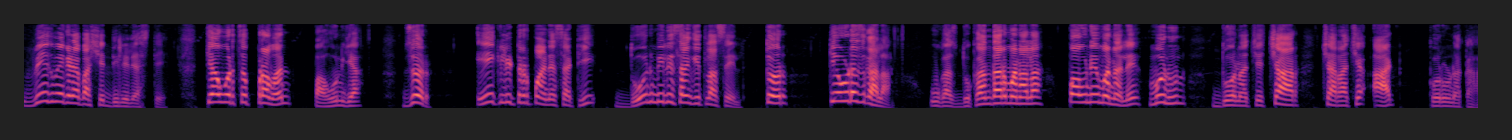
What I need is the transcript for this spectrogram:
वेगवेगळ्या भाषेत दिलेली असते. त्यावरचं प्रमाण पाहून घ्या. जर एक लिटर पाण्यासाठी दोन मिली सांगितलं असेल तर तेवढंच घाला. उगाच दुकानदार म्हणाला पाहुणे म्हणाले म्हणून दोनाचे चार चाराचे आठ करू नका.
